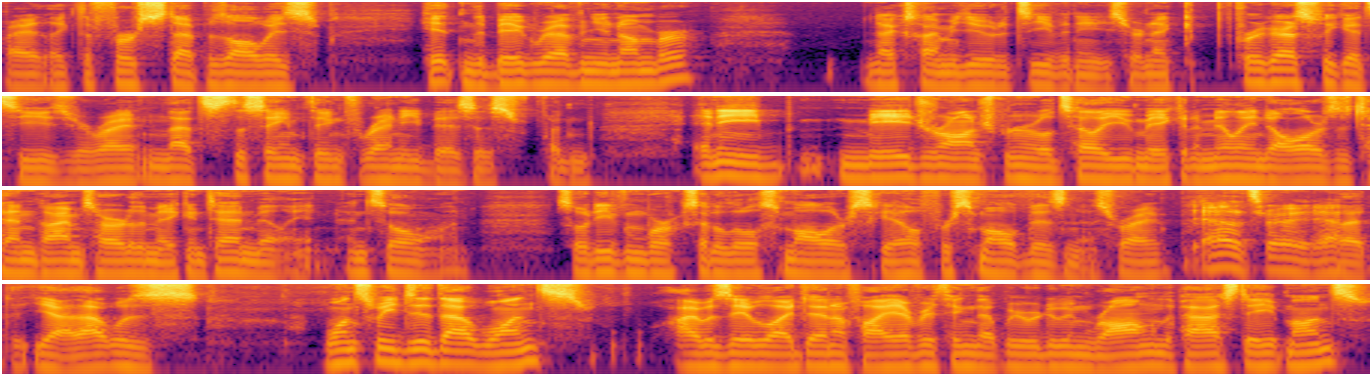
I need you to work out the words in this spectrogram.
right? Like the first step is always hitting the big revenue number. Next time you do it, it's even easier, and it progressively gets easier, right? And that's the same thing for any business. When any major entrepreneur will tell you making a million dollars is ten times harder than making ten million, and so on. So it even works at a little smaller scale for small business, right? Yeah, that's right. Yeah, but yeah, that was once we did that once, I was able to identify everything that we were doing wrong in the past eight months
